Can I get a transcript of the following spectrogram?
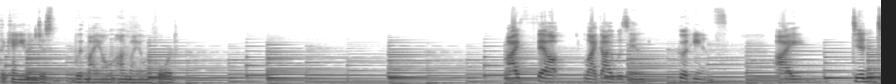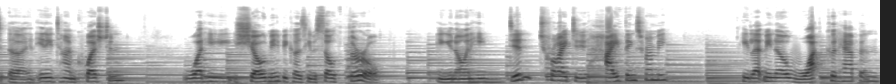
the cane and just with my own, on my own accord. I felt like I was in good hands. I didn't uh, at any time question what he showed me because he was so thorough, and, you know, and he didn't try to hide things from me. He let me know what could happen,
